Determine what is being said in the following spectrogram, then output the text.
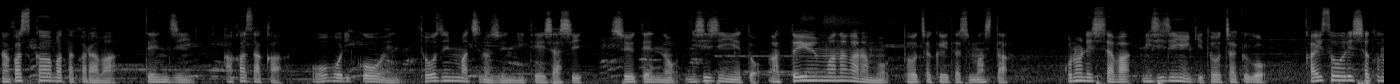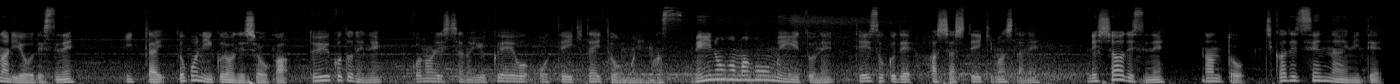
中須川端からは天神赤坂大堀公園東神町の順に停車し終点の西陣へとあっという間ながらも到着いたしましたこの列車は西陣駅到着後回送列車となるようですね。一体どこに行くのでしょうか？ということでねこの列車の行方を追っていきたいと思います。姪の浜方面へとね低速で発車していきましたね。列車はですねなんと地下鉄線内にて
